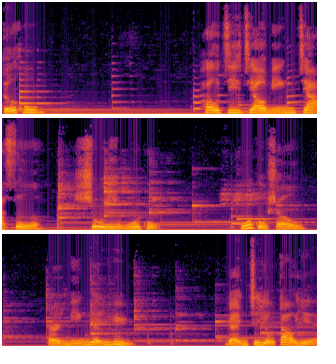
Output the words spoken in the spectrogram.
得乎？后继教民稼穑，书以五谷，五谷熟，而民人欲。人之有道也，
